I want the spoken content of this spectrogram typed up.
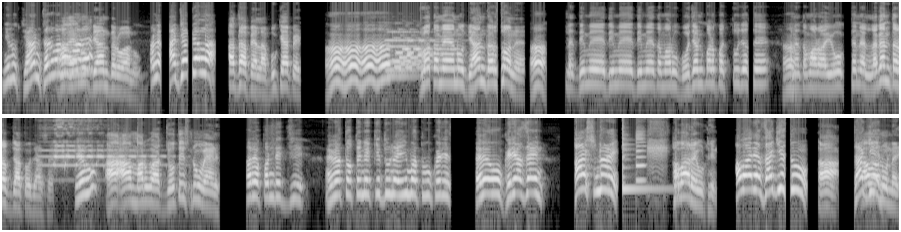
એનું ધ્યાન હા ધરવાનું એનું ધ્યાન ધરવાનું. અને ખાધા પેલા ખાધા પહેલા ભૂખ્યા પેટ. હા હા હા હા. જો તમે એનું ધ્યાન ધરશો ને હા. એટલે ધીમે ધીમે ધીમે તમારું ભોજન પણ પચતું જશે અને તમારો આ યોગ છે ને લગન તરફ જાતો જશે. એવું? આ આ મારું આ જ્યોતિષનું વેણ અરે પંડિતજી હવે તો તમે કીધું ને હિંમત હું કરીશ. હવે હું ઘરે જઈને ખાશ નહીં. સવારે ઉઠીને. સવારે જાગીશું હા જાગી નહીં.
